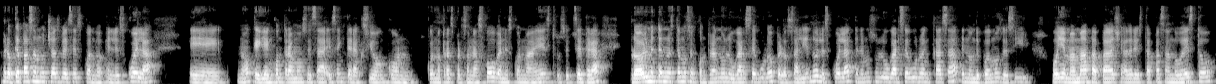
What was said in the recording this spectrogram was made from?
Pero ¿qué pasa muchas veces cuando en la escuela, eh, ¿no? Que ya encontramos esa, esa interacción con, con otras personas jóvenes, con maestros, etcétera, Probablemente no estemos encontrando un lugar seguro, pero saliendo de la escuela tenemos un lugar seguro en casa en donde podemos decir, oye, mamá, papá, Shadre, está pasando esto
